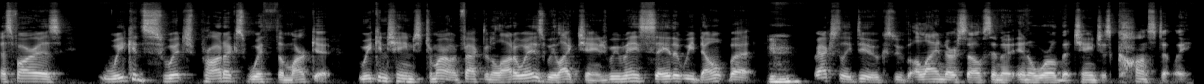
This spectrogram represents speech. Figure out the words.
as far as we could switch products with the market we can change tomorrow. In fact, in a lot of ways, we like change. We may say that we don't, but mm-hmm. we actually do because we've aligned ourselves in a, in a world that changes constantly.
